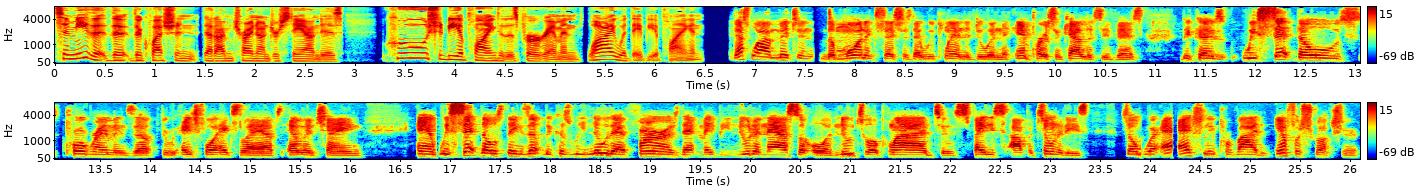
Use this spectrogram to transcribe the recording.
To me, the, the, the question that I'm trying to understand is who should be applying to this program and why would they be applying? And that's why I mentioned the morning sessions that we plan to do in the in person catalyst events, because we set those programmings up through H4X Labs, Ellen Chang, and we set those things up because we knew that firms that may be new to NASA or new to applying to space opportunities. So we're actually providing infrastructure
